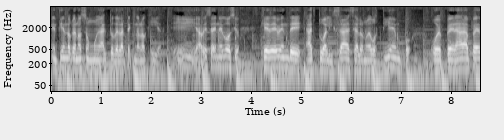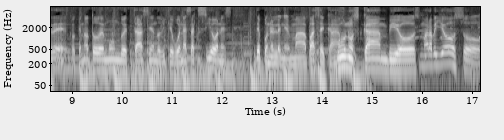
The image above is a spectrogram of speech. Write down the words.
Entiendo que no son muy actos de la tecnología y a veces hay negocios que deben de actualizarse a los nuevos tiempos o esperar a perder, porque no todo el mundo está haciendo de que buenas acciones de ponerlo en el mapa, hacer unos cambios maravillosos.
